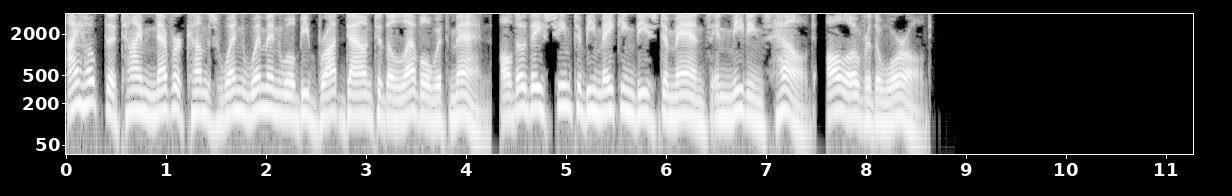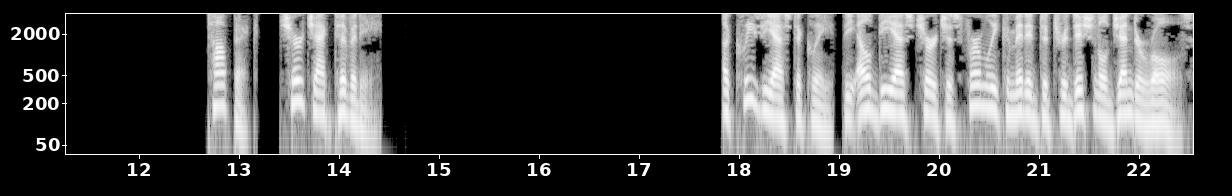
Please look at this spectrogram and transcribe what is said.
I hope the time never comes when women will be brought down to the level with men, although they seem to be making these demands in meetings held, all over the world. Church activity Ecclesiastically, the LDS Church is firmly committed to traditional gender roles.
